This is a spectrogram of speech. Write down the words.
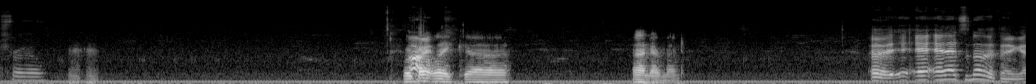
True. hmm What All about right. like? uh... Ah, never mind. Uh, a- and that's another thing uh,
